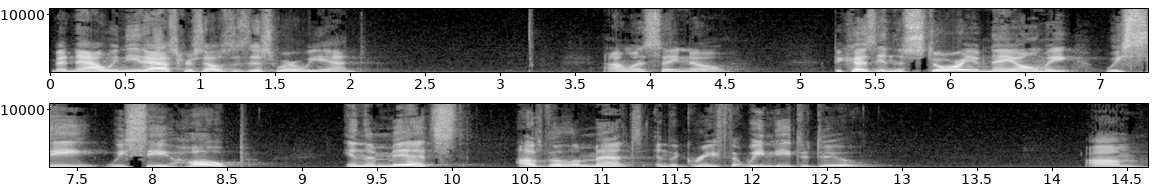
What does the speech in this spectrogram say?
But now we need to ask ourselves is this where we end? And I want to say no. Because in the story of Naomi, we see, we see hope in the midst of the lament and the grief that we need to do. Um,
